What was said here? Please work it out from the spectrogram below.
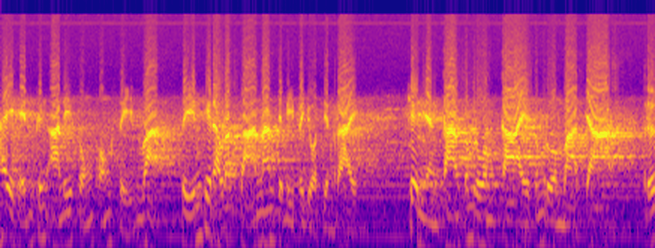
ให้เห็นถึงอานิสงส์ของศีลว่าศีลที่เรารักษานั้นจะมีประโยชน์อย่างไร เช่นอย่างการสำรวมกายสำรวมวาจา หรือ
